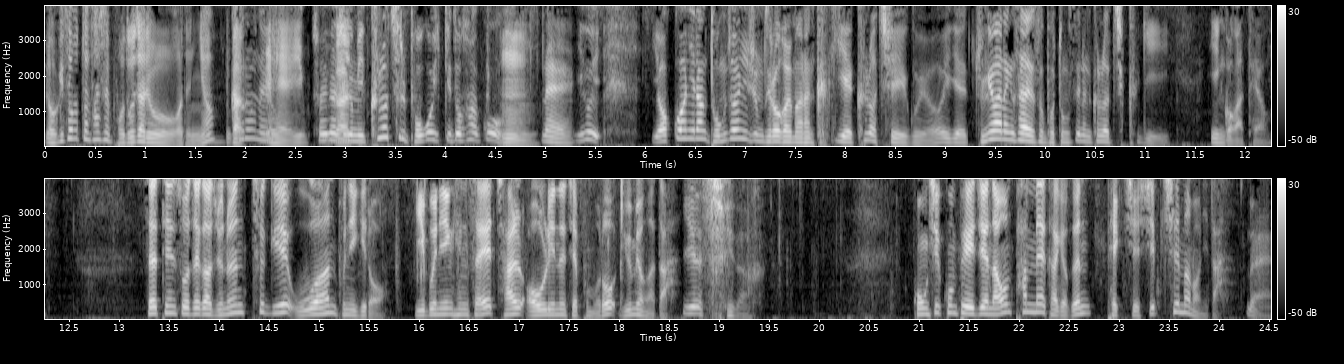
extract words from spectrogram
여기서부터 사실 보도 자료거든요. 그러니까, 그러네요. 예, 이- 저희가 그러니까, 지금 이 클러치를 보고 있기도 하고 음, 네, 이거 여권이랑 동전이 좀 들어갈 만한 크기의 클러치이고요. 이게 중요한 행사에서 보통 쓰는 클러치 크기인 것 같아요. 새틴 소재가 주는 특유의 우아한 분위기로 이브닝 행사에 잘 어울리는 제품으로 유명하다. 이해했습니다. 공식 홈페이지에 나온 판매 가격은 177만 원이다. 네.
